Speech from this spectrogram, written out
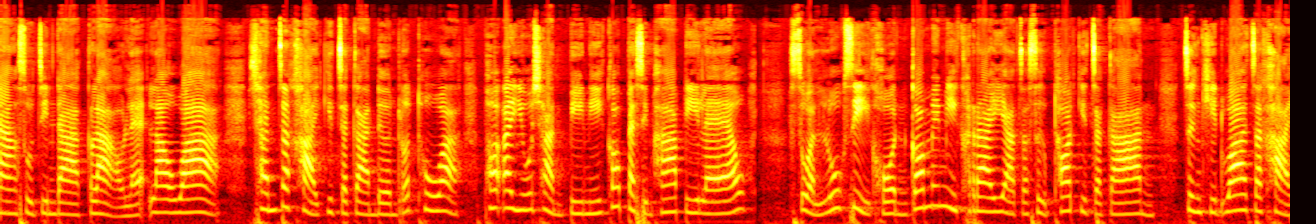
นางสุจินดากล่าวและเล่าว่า ฉันจะขายกิจการเดินรถทัวร์เพราะอายุฉันปีนี้ก็ 85 ปีแล้ว ส่วนลูกสี่คนก็ไม่มีใครอยากจะสืบทอดกิจการ จึงคิดว่าจะขาย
